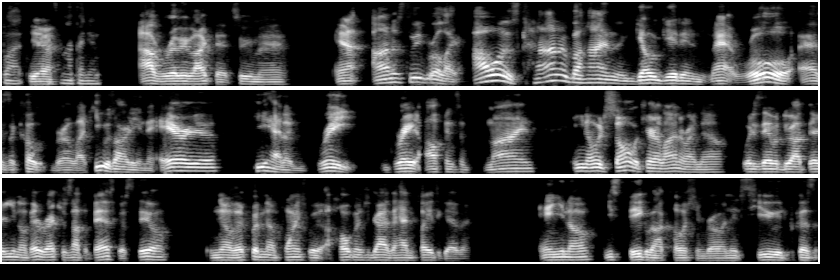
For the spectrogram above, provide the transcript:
But yeah, my opinion. I really like that too, man. And I, honestly, bro, like I was kind of behind the go getting Matt Rhule as a coach, bro. Like he was already in the area. He had a great, great offensive mind. And, you know, it's showing with Carolina right now. What he's able to do out there. You know, their record's not the best, but still, you know, they're putting up points with a whole bunch of guys that hadn't played together. And you know, you speak about coaching, bro, and it's huge because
